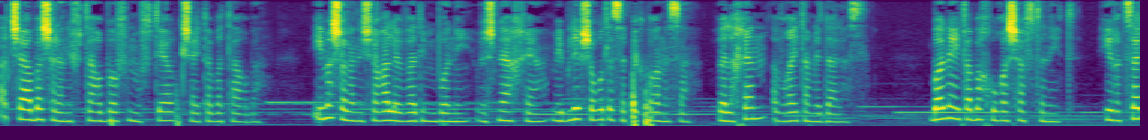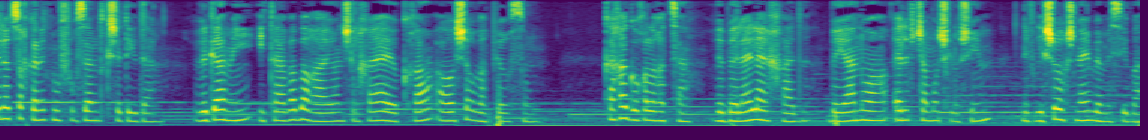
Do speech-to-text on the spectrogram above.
עד שאבא שלה נפטר באופן מפתיע כשהייתה בת ארבע. אמא שלה נשארה לבד עם בוני ושני אחיה, מבלי אפשרות לספק פרנסה, ולכן עברה איתם לדאלאס. בוני הייתה בחורה שאפתנית. היא רצתה להיות שחקנית מפורסמת כשתגדל, וגם היא התאהבה ברעיון של חיי היוקרה, העושר והפרסום. ככה גורל רצה, ובלילה אחד, בינואר 1930, נפגשו השניים במסיבה.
